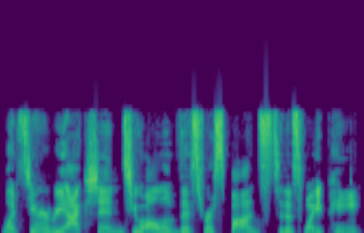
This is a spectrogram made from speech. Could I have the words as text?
what's your reaction to all of this response to this white paint?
